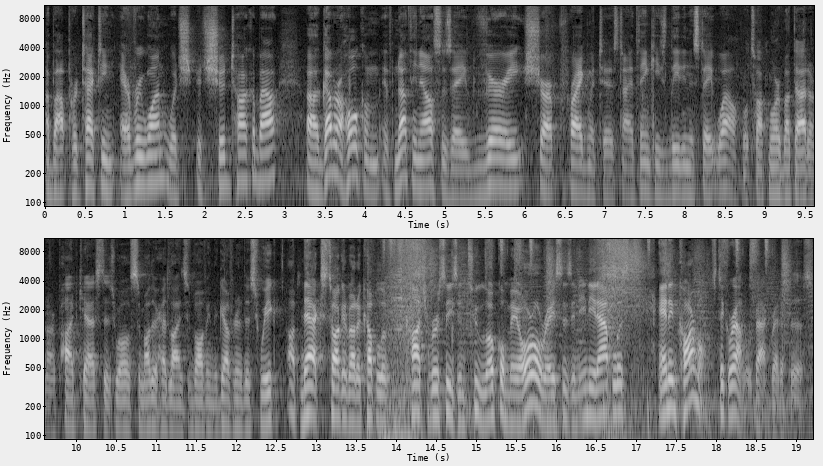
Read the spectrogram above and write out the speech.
about protecting everyone, which it should talk about. Uh, Governor Holcomb, if nothing else, is a very sharp pragmatist, and I think he's leading the state well. We'll talk more about that on our podcast as well as some other headlines involving the governor this week. Up next, talking about a couple of controversies in two local mayoral races in Indianapolis and in Carmel. Stick around, we're back right after this.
